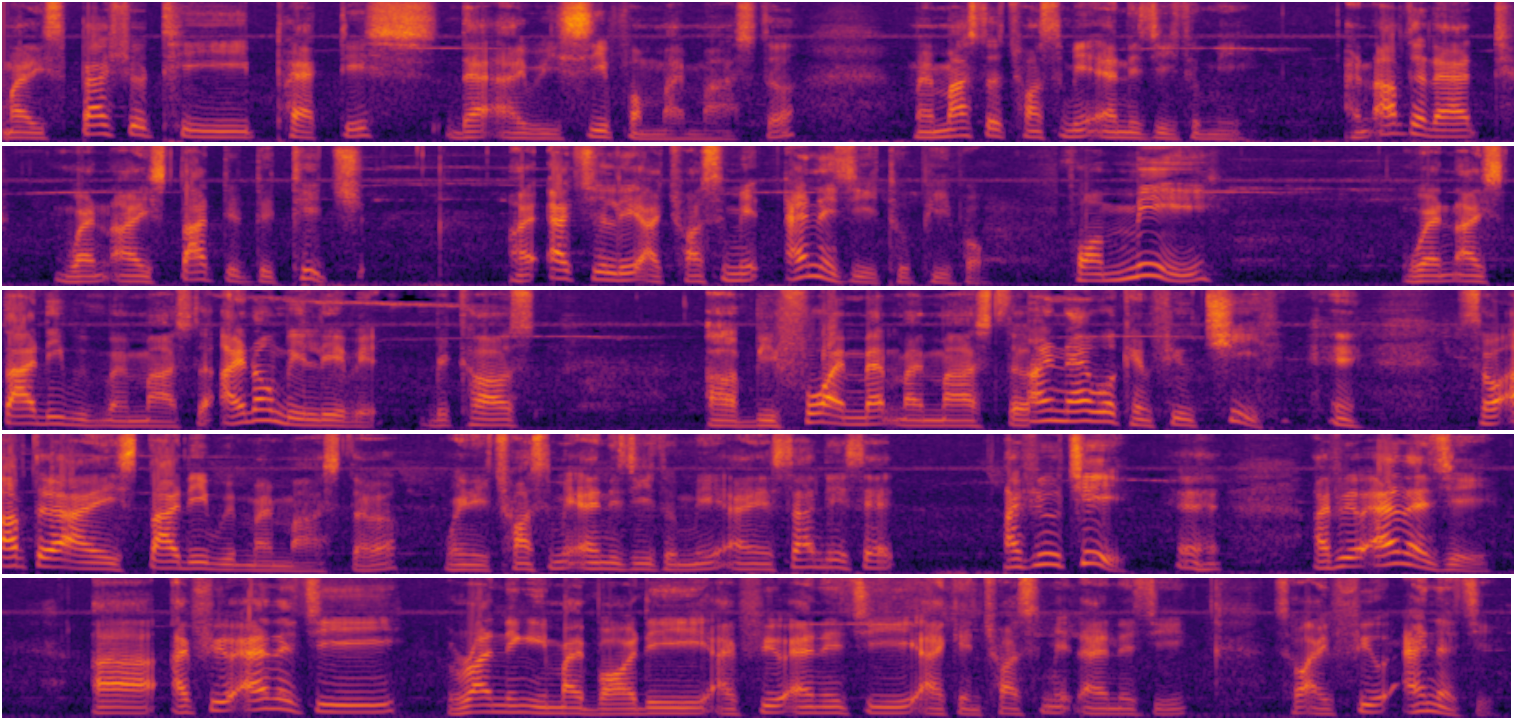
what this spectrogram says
My specialty practice that I received from my master, my master transmit energy to me. And after that, when I started to teach, I actually I transmit energy to people. For me, when I study with my master, I don't believe it because uh, before I met my master, I never can feel chi. so after I study with my master, when he transmit energy to me, I suddenly said, I feel chi. I feel energy. Uh, I feel energy running in my body. I feel energy. I can transmit energy. So I feel energy.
